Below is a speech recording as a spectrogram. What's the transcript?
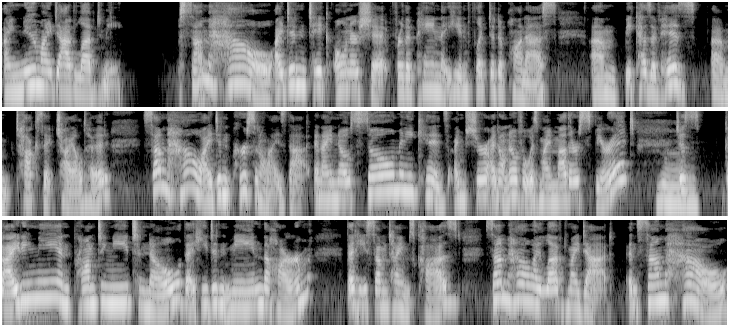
I knew my dad loved me. Somehow, I didn't take ownership for the pain that he inflicted upon us um, because of his um, toxic childhood. Somehow, I didn't personalize that. And I know so many kids, I'm sure, I don't know if it was my mother's spirit, mm. just guiding me and prompting me to know that he didn't mean the harm that he sometimes caused. Somehow I loved my dad. And somehow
